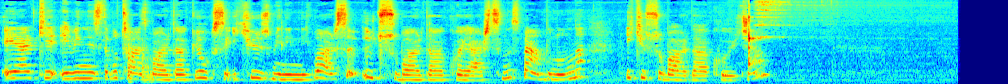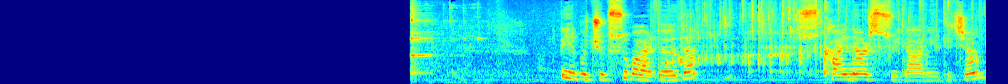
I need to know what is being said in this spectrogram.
Eğer ki evinizde bu tarz bardak yoksa 200 milimlik varsa 3 su bardağı koyarsınız. Ben bununla 2 su bardağı koyacağım. Bir buçuk su bardağı da kaynar su ilave edeceğim.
